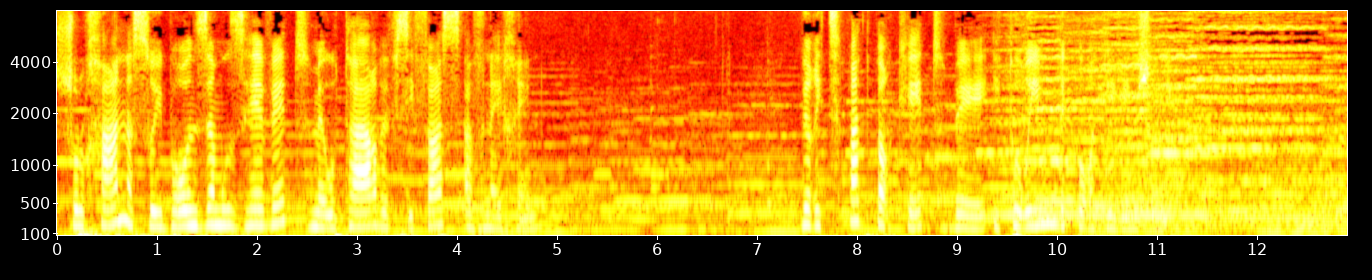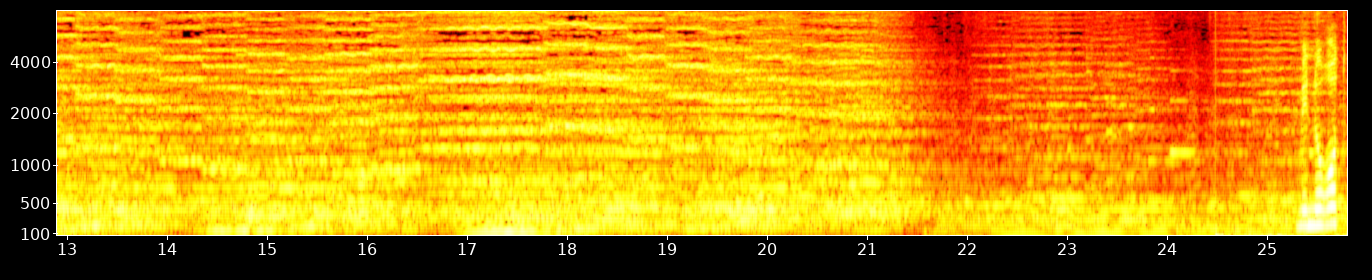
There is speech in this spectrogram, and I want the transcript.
שולחן עשוי ברונזה מוזהבת, מעוטר בפסיפס אבני חן. ורצפת פרקט בעיטורים דקורטיביים שונים. מנורות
